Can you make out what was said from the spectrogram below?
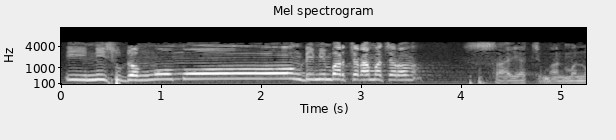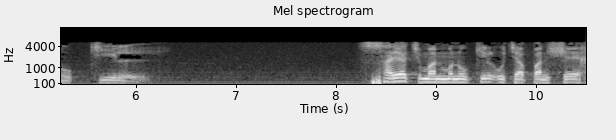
Ini sudah ngomong di mimbar ceramah-ceramah. Saya cuma menukil saya cuma menukil ucapan syekh.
